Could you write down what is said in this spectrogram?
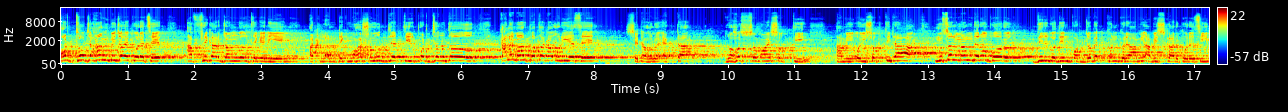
অর্ধ জাহান বিজয় করেছে আফ্রিকার জঙ্গল থেকে নিয়ে আটলান্টিক মহাসমুদ্রের তীর পর্যন্ত কালেমার পতাকা উড়িয়েছে, সেটা হলো একটা রহস্যময় শক্তি, আমি ওই শক্তিটা মুসলমানদের উপর দীর্ঘদিন পর্যবেক্ষণ করে আমি আবিষ্কার করেছি।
